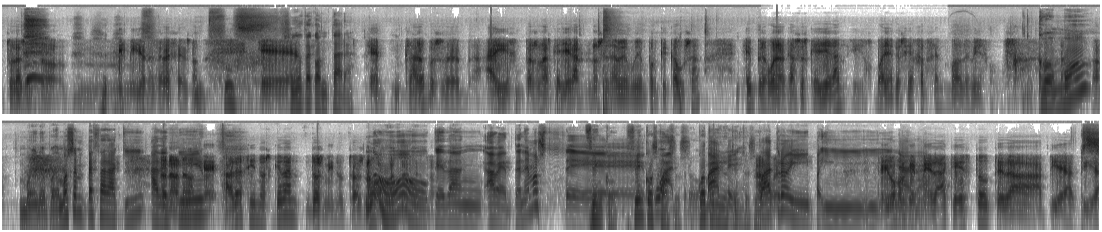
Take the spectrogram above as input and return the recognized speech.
tú lo has visto mm, mil millones de veces, ¿no? Uf, Eh, si no te contara. Eh, claro, pues eh, hay personas que llegan, no se sabe muy bien por qué causa, eh, pero bueno, el caso es que llegan y vaya que sí ejercen, madre mía. ¿Cómo? Bueno, podemos empezar aquí a No, no, no, decir... que ahora sí nos quedan dos minutos, ¿no? No, ¿Cuánto es esto? quedan. A ver, tenemos. eh, Cinco, cinco cuatro, cuatro vale, minutitos, sí. Cuatro y, y- Te digo y porque nada. me da que esto te da pie a ti a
